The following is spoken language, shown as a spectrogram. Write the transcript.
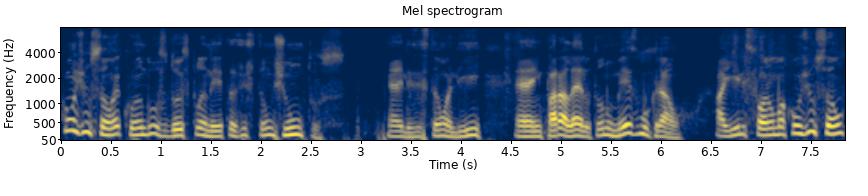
Conjunção é quando os dois planetas estão juntos. É, eles estão ali é, em paralelo, estão no mesmo grau. Aí eles formam uma conjunção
